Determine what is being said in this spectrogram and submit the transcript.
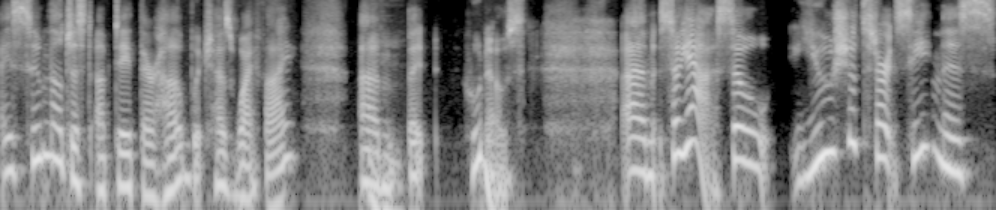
I assume they'll just update their hub, which has Wi-Fi. Um, mm-hmm. But who knows? Um, so yeah, so you should start seeing this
